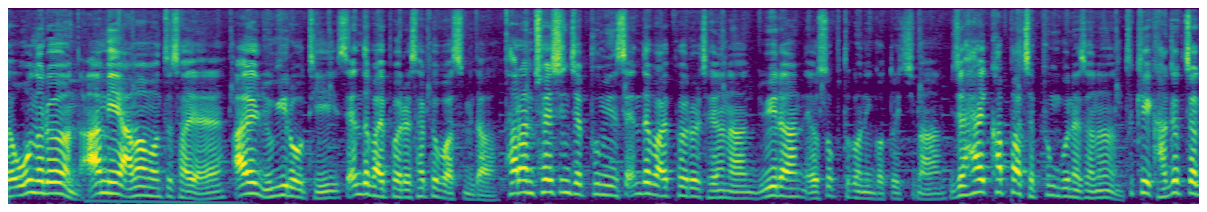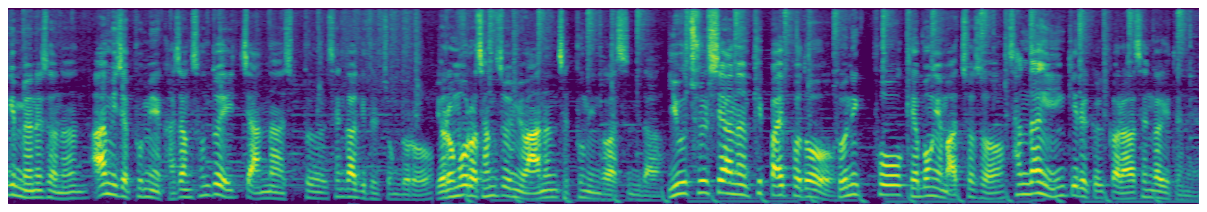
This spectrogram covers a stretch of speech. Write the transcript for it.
오늘은 아미 아마먼트 사의 R615D 샌드바이퍼를 살펴보았습니다. 타란 최신 제품인 샌드바이퍼를 재현한 유일한 airsoft gun인 것도 있지만 이제 Hi-Capa 제품군에서는 특히 가격적인 면에서는 아미 제품이 가장 선두에 있지 않나 싶을 생각이 들 정도로 여러모로 장점이 많은 제품인 것 같습니다. 이후 출시하는 핏바이퍼도 존 윅 4 개봉에 맞춰서 상당히 인기를 끌 거라 생각이 되네요.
